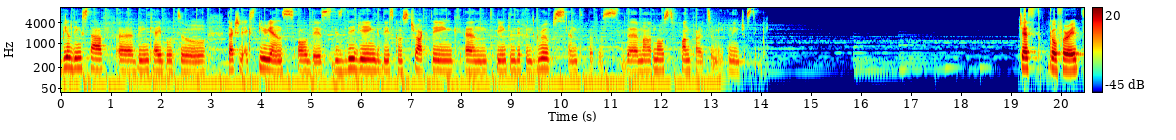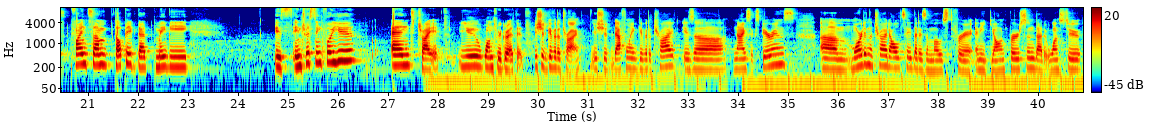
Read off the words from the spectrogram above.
building stuff, uh, being able to, to actually experience all this, this digging, this constructing, and being in different groups, and that was the mo- most fun part to me and interesting. Just go for it. Find some topic that maybe is interesting for you and try it. You won't regret it. You should give it a try. You should definitely give it a try. It is a nice experience. Um, more than a try, I would say that is a most for any young person that wants to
